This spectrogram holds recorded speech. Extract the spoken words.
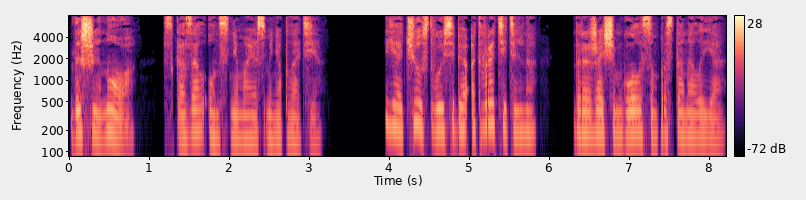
«Дыши, Ноа», — сказал он, снимая с меня платье. «Я чувствую себя отвратительно», — дрожащим голосом простонала я.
